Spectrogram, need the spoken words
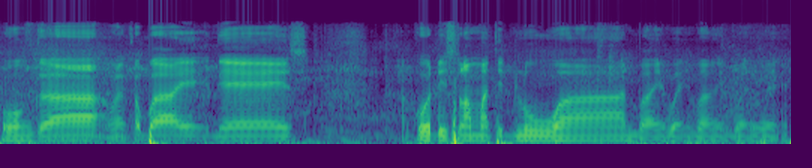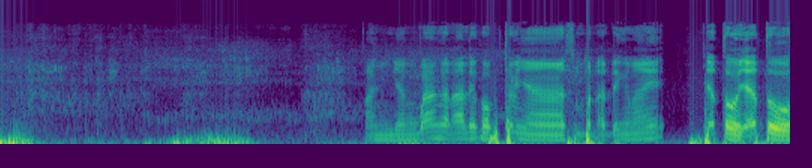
Oh enggak, mereka baik guys. Aku diselamati duluan. Baik, baik, baik, baik, baik. Panjang banget helikopternya, sempat ada yang naik. Jatuh, jatuh.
